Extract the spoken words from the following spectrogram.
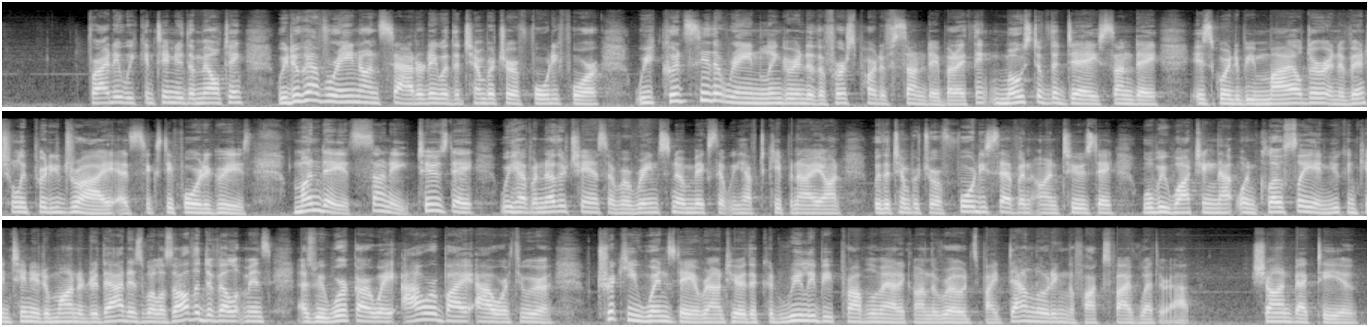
Friday, we continue the melting. We do have rain on Saturday with a temperature of 44. We could see the rain linger into the first part of Sunday, but I think most of the day Sunday is going to be milder and eventually pretty dry at 64 degrees. Monday, it's sunny. Tuesday, we have another chance of a rain-snow mix that we have to keep an eye on with a temperature of 47 on Tuesday. We'll be watching that one closely, and you can continue to monitor that as well as all the developments as we work our way hour by hour through a tricky Wednesday around here that could really be problematic on the roads by downloading the Fox 5 weather app. Sean, back to you.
